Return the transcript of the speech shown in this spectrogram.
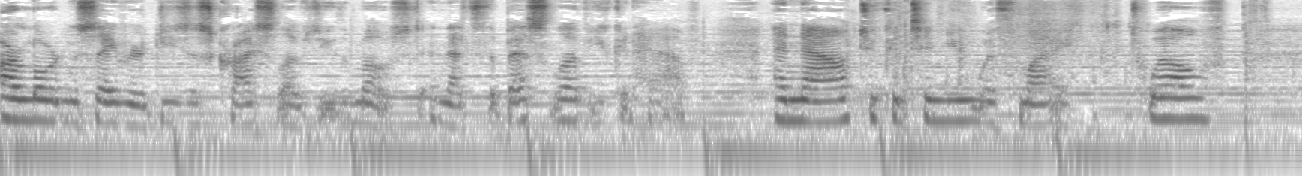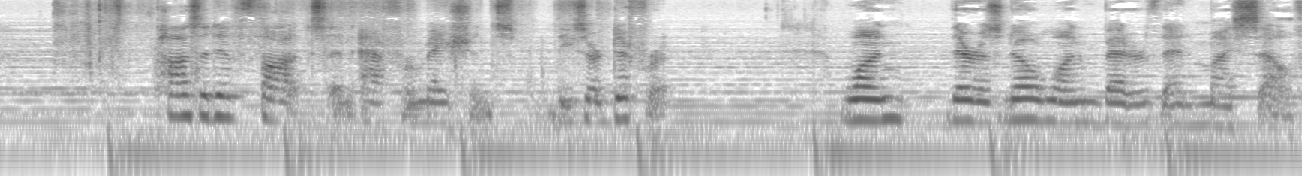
our Lord and Savior Jesus Christ loves you the most, and that's the best love you can have. And now to continue with my 12 positive thoughts and affirmations. These are different. One, there is no one better than myself.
